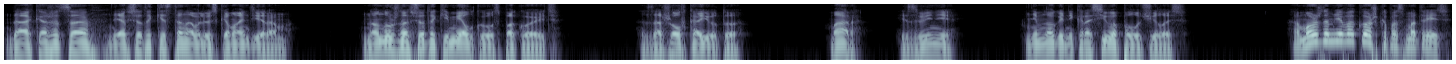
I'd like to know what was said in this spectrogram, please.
Да, кажется, я все-таки становлюсь командиром. Но нужно все-таки мелкую успокоить. Зашел в каюту. Мар, извини. Немного некрасиво получилось. «А можно мне в окошко посмотреть?»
